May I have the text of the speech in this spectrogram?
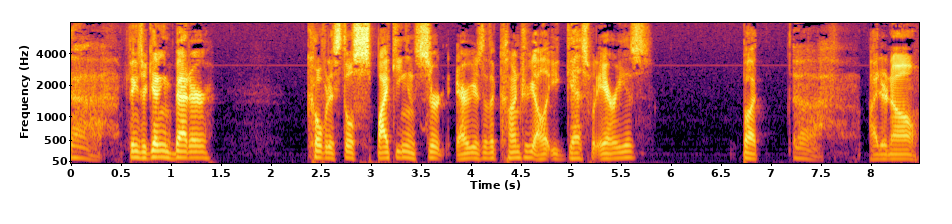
Ah, things are getting better. COVID is still spiking in certain areas of the country. I'll let you guess what areas. But uh, I don't know.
